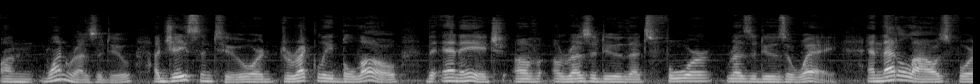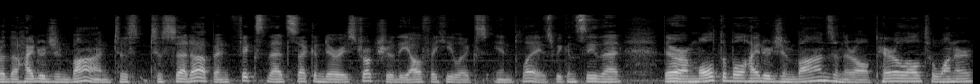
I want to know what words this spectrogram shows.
on one residue adjacent to or directly below the NH of a residue that's four residues away. And that allows for the hydrogen bond to, to set up and fix that secondary structure, the alpha helix, in place. We can see that there are multiple hydrogen bonds and they're all parallel to one, or,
